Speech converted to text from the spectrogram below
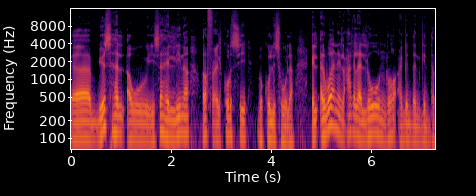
آه بيسهل أو يسهل لنا رفع الكرسي بكل سهولة الألوان العجلة لون رائع جدا جدا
